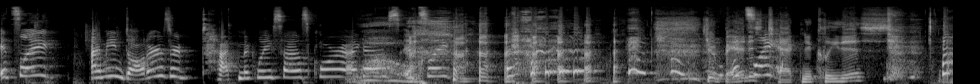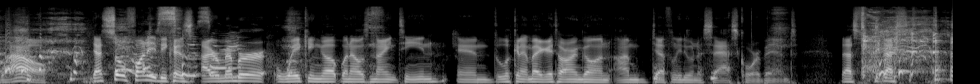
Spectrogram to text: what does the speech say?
It's like, I mean, daughters are technically sasscore, I guess. It's like, Your band It's is like- technically this. Wow, that's so funny I'm because so I remember waking up when I was 19 and looking at my guitar and going, "I'm definitely doing a sasscore band." That's that's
